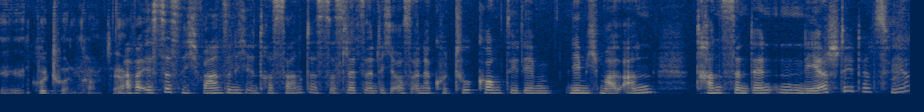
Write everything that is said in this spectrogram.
äh, Kulturen kommt. Ja? Aber ist das nicht wahnsinnig interessant, dass das letztendlich aus einer Kultur kommt, die dem, nehme ich mal an, Transzendenten näher steht als wir?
